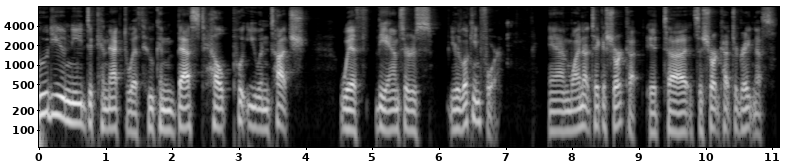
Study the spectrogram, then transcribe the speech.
Who do you need to connect with who can best help put you in touch with the answers you're looking for? and why not take a shortcut? It uh, it's a shortcut to greatness.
